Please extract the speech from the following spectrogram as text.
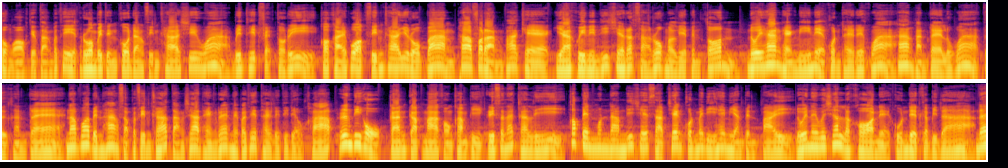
ส่งออกจากต่างประเทศ รวมไปถึงโกดังสินค้าชื่อว่า British Factory ก็ขายพวกสินค้ายุโรปบ้าง ผ้าฝรั่ง ผ้าแขก ยาควินินที่ใช้รักษาโรคมาลาเรียเป็นต้น โดยห้างแห่งนี้เนี่ยคนไทยเรียกว่าห้างหันแตรหรือว่าตึกหันแตร นับว่าเป็นห้างสรรพสินค้าต่างชาติแห่งแรกในประเทศไทยเลยทีเดียวครับ เรื่องที่ 6 การกลับมาของคัมภีร์กฤษณกาลี ก็เป็นมนต์ดำที่ใช้สาบแช่งคนไม่ดีให้มีอันเป็นไป โดยในเวอร์ชันละครเนี่ยขุนเดชกับบิดา ได้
